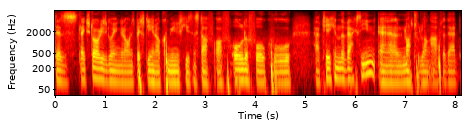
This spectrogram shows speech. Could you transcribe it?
there's like stories going around, especially in our communities and stuff, of older folk who have taken the vaccine and not too long after that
